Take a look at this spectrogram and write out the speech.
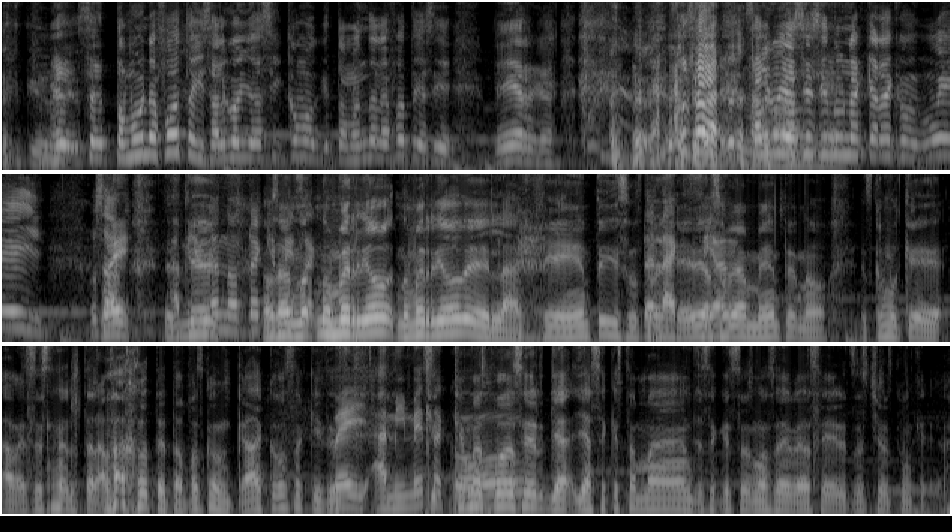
me- se tomó una foto y salgo yo así como que tomando la foto y así, verga. o sea, salgo yo así haciendo una cara como, güey. O sea, a mí que, una nota que O sea, me no, sacó- no me río, no me río de la gente y sus De tragedias, obviamente, no. Es como que a veces en el trabajo te topas con cada cosa que dices, Güey, a mí me ¿qué, sacó... qué más puedo hacer? Ya, ya sé que está mal, ya sé que esto no se debe hacer. Entonces, chido, es como que... ah.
